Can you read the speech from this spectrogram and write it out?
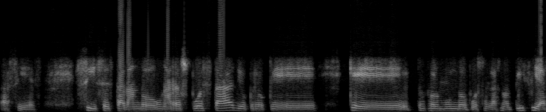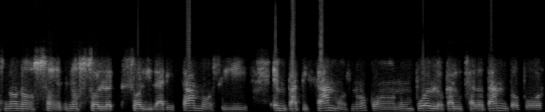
así es. Sí se está dando una respuesta. Yo creo que, que todo el mundo, pues en las noticias, no nos, eh, nos solidarizamos y empatizamos, ¿no? Con un pueblo que ha luchado tanto por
